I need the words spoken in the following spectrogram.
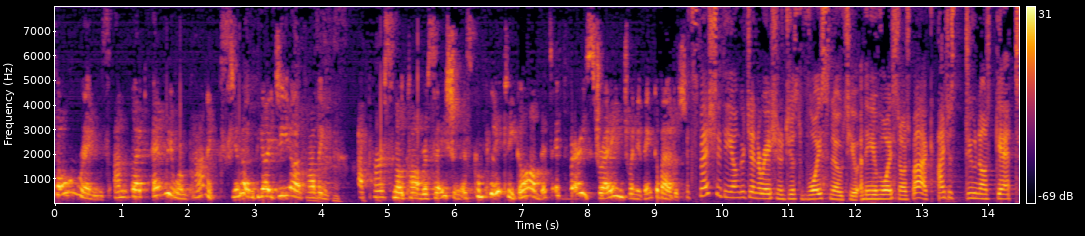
phone rings and like everyone panics. You know, the idea of having a personal conversation is completely gone. It's it's very strange when you think about it. Especially the younger generation who just voice note you and then you voice note back. I just do not get.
